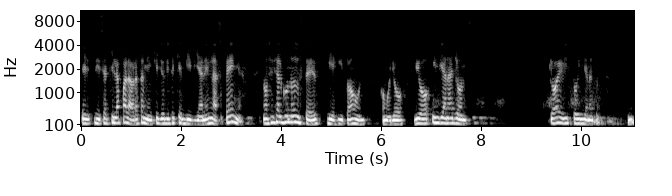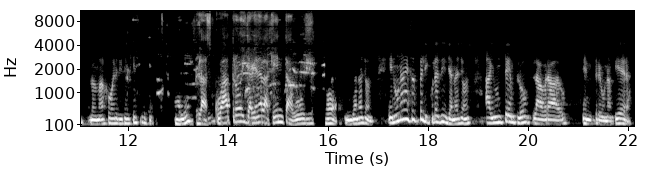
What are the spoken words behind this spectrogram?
Eh, dice aquí la palabra también que ellos dicen que vivían en las peñas. No sé si alguno de ustedes, viejito aún, como yo, vio Indiana Jones. Yo he visto Indiana Jones. Los más jóvenes dicen que sí. Las cuatro y ya viene la quinta. Indiana Jones. En una de esas películas de Indiana Jones hay un templo labrado entre una piedra,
